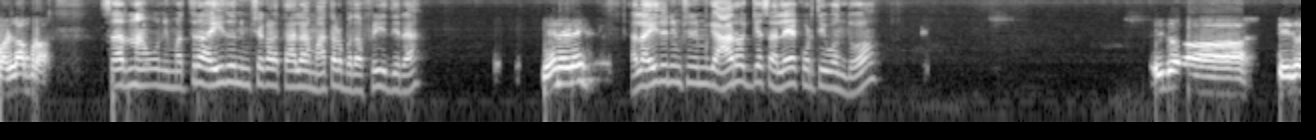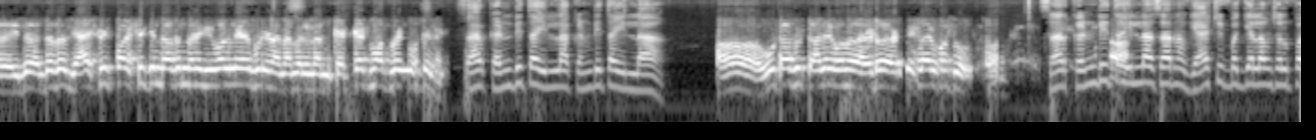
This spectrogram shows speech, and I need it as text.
Ballapura. Sir ನಾವು ನಿಮ್ಮ ಹತ್ರ ಐದು ನಿಮಿಷಗಳ ಕಾಲ ಮಾತಾಡಬಹುದ ಫ್ರೀ ಇದ್ದೀರಾ? ಏನ್ ಹೇಳಿ? ಅಲ್ಲ ಐದು ನಿಮಿಷ ನಿಮಗೆ ಆರೋಗ್ಯ ಸಲಹೆ ಕೊಡ್ತೀವಿ ಒಂದು. ಇದು ಆ, ಇದು ಇದು ಎಂತದ್ದು ಗ್ಯಾಸ್ಟ್ರಿಕ್ ಪಾಸ್ಟ್ರಿಕ್ ಇಂದ ಅದನ್ನ ನನಗೆ ಇವಾಗಲೇ ಹೇಳ್ಬಿಡಿ ನಾನು ಆಮೇಲೆ ನಾನು ಕೆಟ್ಟ ಕೆಟ್ಟ ಮಾತು ಬೈಕ್ ಕೊಡ್ತೀನಿ. ಸರ್ ಖಂಡಿತ ಇಲ್ಲ ಖಂಡಿತ ಇಲ್ಲ. ಹಾ ಊಟ ಬಿಟ್ಟು ಅಲ್ಲೇ ಒಂದು ಎರಡು ಎರಡು ತಿಂಗಳಾಗ್ಬೋದು ಸರ್ ಖಂಡಿತ ಇಲ್ಲ ಸರ್ ನಾವು ಗ್ಯಾಸ್ಟ್ರಿಕ್ ಬಗ್ಗೆ ಎಲ್ಲ ಒಂದ್ ಸ್ವಲ್ಪ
